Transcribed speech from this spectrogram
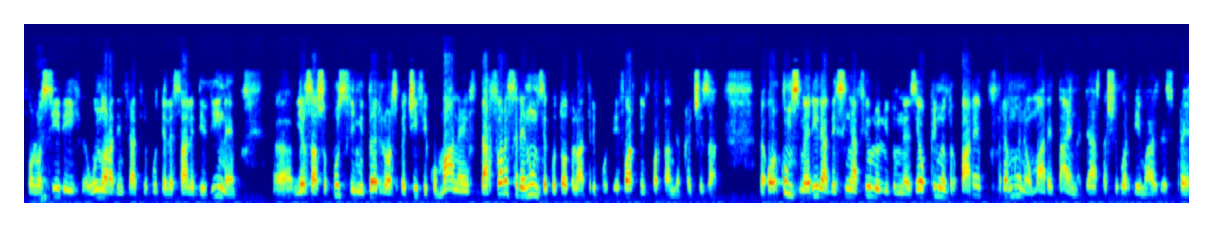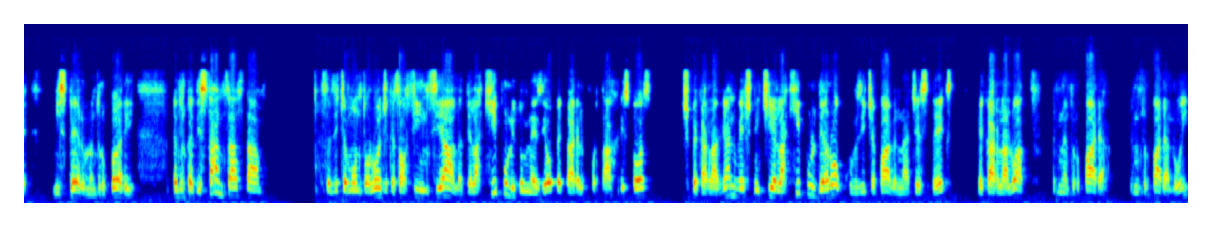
folosirii unora dintre atributele sale divine. Uh, el s-a supus limitărilor specific umane, dar fără să renunțe cu totul la atribute. E foarte important de precizat. Uh, oricum, smerirea de sine a Fiului lui Dumnezeu prin întrupare rămâne o mare taină. De asta și vorbim azi despre misterul întrupării. Pentru că distanța asta să zicem, ontologică sau ființială, de la chipul lui Dumnezeu pe care îl purta Hristos și pe care l-avea în veșnicie, la chipul de rob, cum zice Pavel în acest text, pe care l-a luat prin întruparea, prin întruparea lui,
